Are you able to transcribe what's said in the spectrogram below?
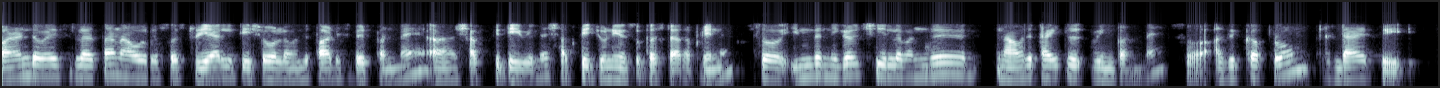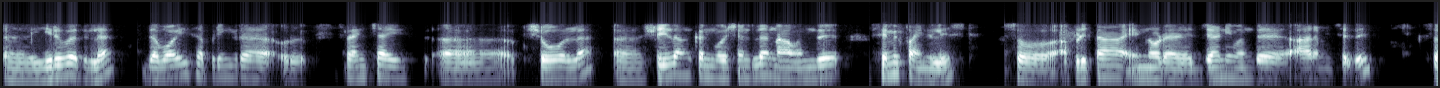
பன்னெண்டு வயசுல தான் நான் ஒரு ஃபர்ஸ்ட் ரியாலிட்டி ஷோவில் வந்து பார்ட்டிசிபேட் பண்ணேன். சக்தி டிவியில் சக்தி ஜூனியர் சூப்பர் ஸ்டார் அப்படின்னு. ஸோ இந்த நிகழ்ச்சியில் வந்து நான் வந்து டைட்டில் வின் பண்ணேன். ஸோ அதுக்கப்புறம் ரெண்டாயிரத்தி இருபதுல த வாய்ஸ் அப்படிங்கிற ஒரு ஃப்ரெஞ்சைஸ் ஷோவில் ஸ்ரீலங்கன் வெர்ஷனில் நான் வந்து செமிஃபைனலிஸ்ட் ஸோ அப்படித்தான் என்னோட ஜேர்னி வந்து ஆரம்பிச்சது. ஸோ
